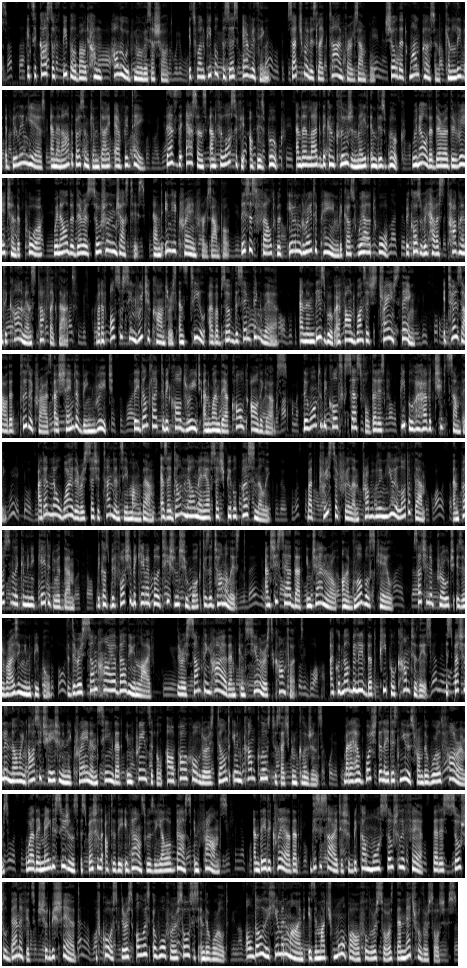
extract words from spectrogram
It's a cast of people about whom Hollywood movies are shot. It's when people possess everything. Such movies like Time, for example, show that one person can live a billion years and another person can die every day. That's the essence and philosophy of this book. And I like the conclusion made in this book. We know that there are the rich and the poor. We know that there is social injustice. And in Ukraine, for example, this is felt with even greater pain because we are at war, because we have a stagnant economy and stuff like that. But I've also seen richer countries, and still I've observed the same thing there. And in this book, I found one such strange thing. It turns out that plutocrats are ashamed of being rich. They don't like to be called rich, and when they are called oligarchs, they want to be called successful, that is, people who have achieved something. I don't know why there is such a tendency among them, as I don't know many of such people personally. But Chrystia Freeland probably knew a lot of them and personally communicated with them, because before she became a politician, she worked as a journalist. And she said that, in general, on a global scale, such an approach is arising in people, that there is some higher value in life, there is something higher than consumerist comfort. I could not believe that people come to this, especially knowing our situation in Ukraine and seeing that, in principle, our power holders don't even come close to such conclusions. But I have watched the latest news from the world forums, where they make decisions, especially after the events with the Yellow Vests in France and they declare that this society should become more socially fair, that is, social benefits should be shared. Of course, there is always a war for resources in the world, although the human mind is a much more powerful resource than natural resources.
